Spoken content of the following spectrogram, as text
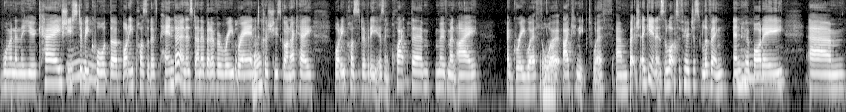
woman in the UK. She used to be called the Body Positive Panda and has done a bit of a rebrand because she's gone, okay, body positivity isn't quite the movement I agree with or I connect with. Um, but again, it's lots of her just living in her body. Um,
